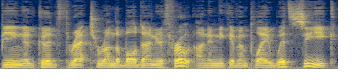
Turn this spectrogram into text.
being a good threat to run the ball down your throat on any given play with Zeke.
